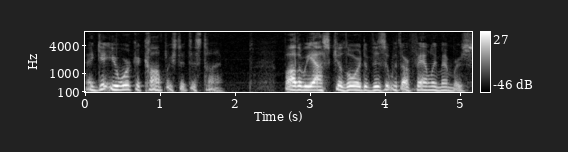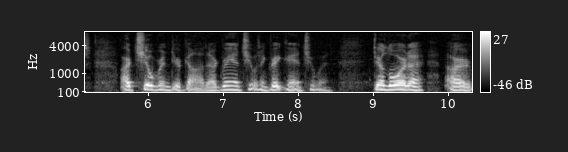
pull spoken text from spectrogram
and get your work accomplished at this time. Father, we ask you, Lord, to visit with our family members, our children, dear God, our grandchildren, great grandchildren. Dear Lord, uh, our, our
